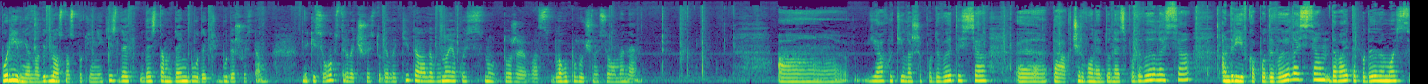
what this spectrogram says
Порівняно, відносно спокійні. Якийсь десь, десь там день буде, буде щось там, якісь обстріли чи щось туди летіти, але воно якось ну, теж вас благополучно всього мене. А, я хотіла ще подивитися. Е, так, Червоний Донець подивилася, Андріївка подивилася. Давайте подивимось,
